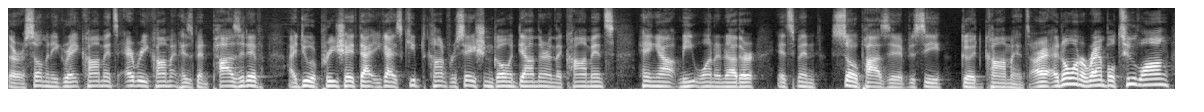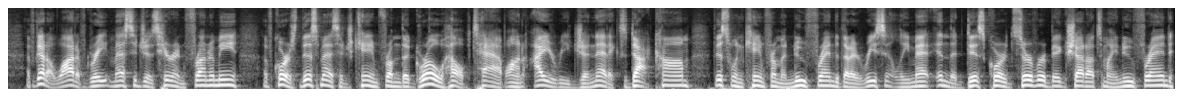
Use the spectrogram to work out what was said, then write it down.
There are so many great comments. Every comment has been positive. I do appreciate that. You guys keep the conversation going down there in the comments, hang out, meet one another. It's been so positive to see good comments. All right, I don't want to ramble too long. I've got a lot of great messages here in front of me. Of course, this message came from the Grow Help tab on iriegenetics.com. This one came from a new friend that I recently met in the Discord server. Big shout out to my new friend.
